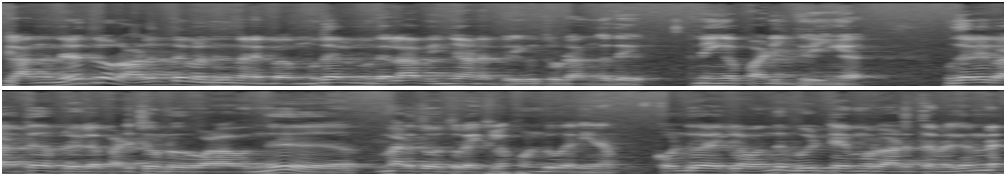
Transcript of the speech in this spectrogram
இல்லை அந்த நேரத்தில் ஒரு அழுத்தம் இருக்குன்னு நினைப்பேன். முதல் முதலாக விஞ்ஞான பிரிவு தொடங்குது. நீங்கள் படிக்கிறீங்க. முதலே வர்த்தக பிரிவில் படித்து கொண்டு ஒரு வந்து மருத்துவத்துறைக்குள்ள கொண்டு வரீங்க கொண்டு வரைக்குள்ள வந்து வீட்டையும் ஒரு அழுத்தம் இருக்கு.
